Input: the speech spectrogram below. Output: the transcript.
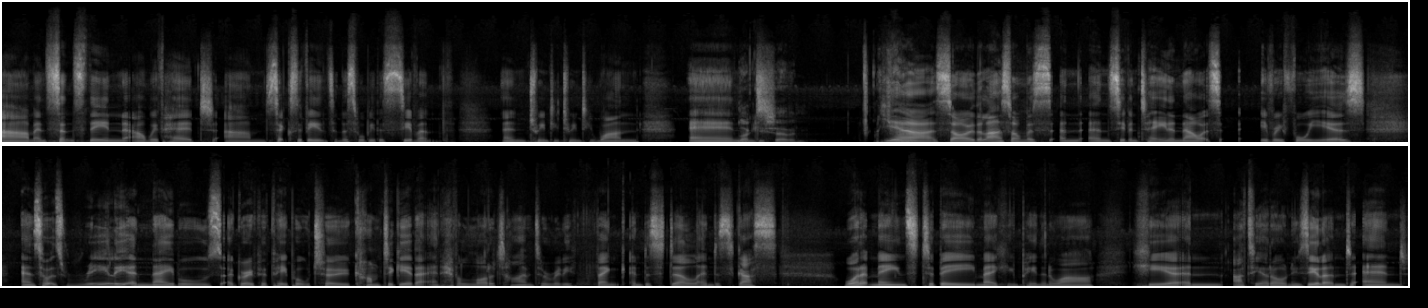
Um, and since then, uh, we've had um, six events, and this will be the seventh in 2021. And Lucky seven. That's yeah, right. so the last one was in, in 17, and now it's every four years. And so it's really enables a group of people to come together and have a lot of time to really think and distill and discuss what it means to be making Pinot Noir here in Aotearoa, New Zealand, and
